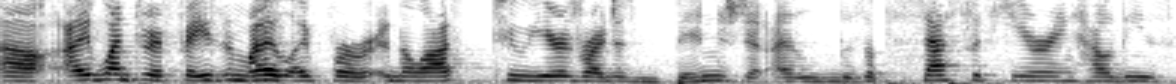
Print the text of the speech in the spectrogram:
Uh, I went through a phase in my life for in the last two years where I just binged it. I was obsessed with hearing how these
